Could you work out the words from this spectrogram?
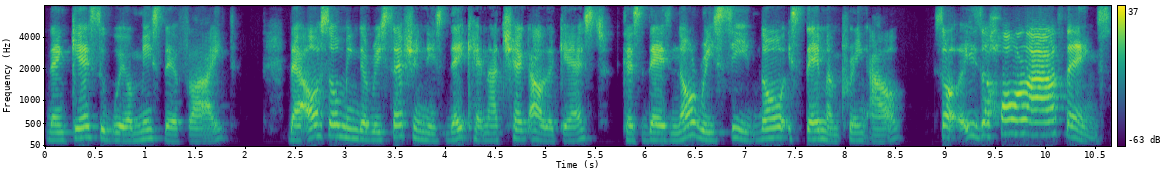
Then guests will miss their flight. That also means the receptionist they cannot check out the guest because there's no receipt, no statement print out. So it's a whole lot of things.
